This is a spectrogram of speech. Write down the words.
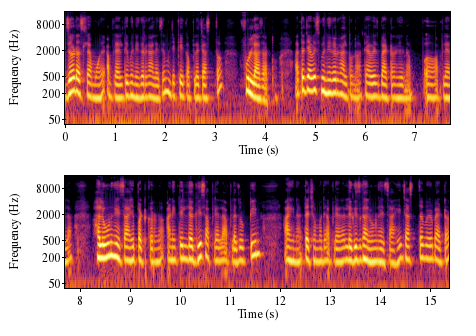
जड असल्यामुळे आपल्याला ते विनेगर घालायचं म्हणजे केक आपला जास्त फुलला जातो. आता ज्यावेळेस विनेगर घालतो ना त्यावेळेस बॅटर हे ना आपल्याला हलवून घ्यायचं आहे पटकरणं आणि ते लगेच आपल्याला आपला जो टीन आहे ना त्याच्यामध्ये आपल्याला लगेच घालून घ्यायचं आहे. जास्त वेळ बॅटर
